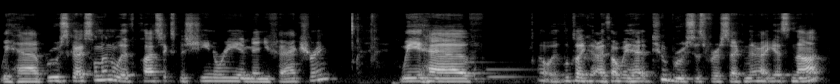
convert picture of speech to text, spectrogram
We have Bruce Geiselman with Plastics Machinery and Manufacturing. We have, oh, it looks like I thought we had two Bruces for a second there. I guess not.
